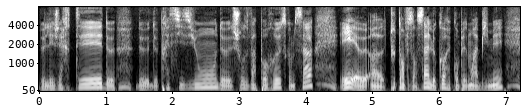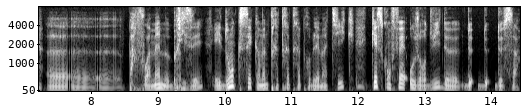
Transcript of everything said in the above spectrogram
légèreté, de, précision, de choses vaporeuses comme ça. Et tout en faisant ça, le corps est complètement abîmé, parfois même brisé. Et donc, c'est quand même très, très, très problématique. Qu'est-ce qu'on fait aujourd'hui de, ça?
